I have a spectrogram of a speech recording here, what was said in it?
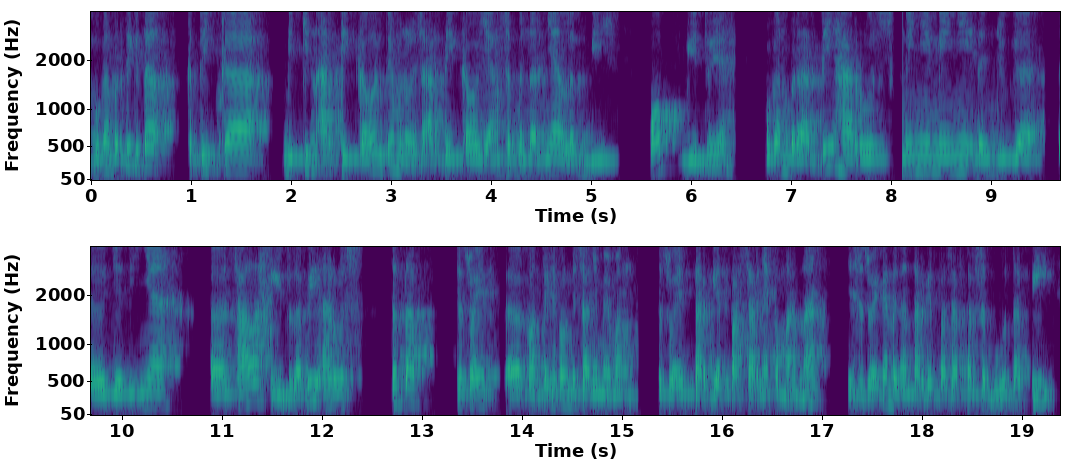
bukan berarti kita ketika bikin artikel gitu ya menulis artikel yang sebenarnya lebih pop gitu ya bukan berarti harus menye-menye dan juga e, jadinya e, salah gitu tapi harus tetap sesuai e, konteksnya. Kalau misalnya memang sesuai target pasarnya ke mana, disesuaikan dengan target pasar tersebut, tapi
